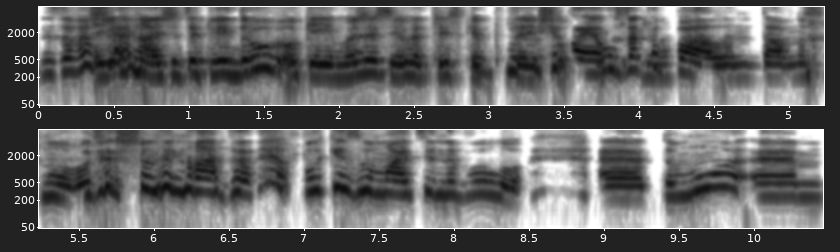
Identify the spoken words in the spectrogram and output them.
Не заважає. я знаю, що це твій друг, окей, можеш його трішки цей, я його закопала недавно знову, так що не треба, поки з гумації не було. Е, тому ем,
